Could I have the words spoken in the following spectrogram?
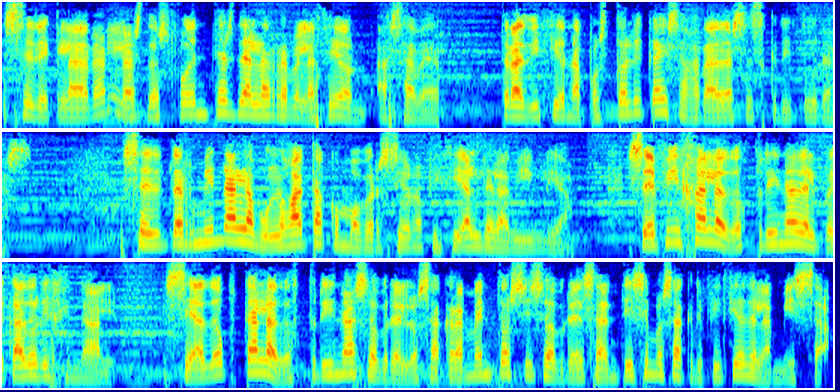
Se declaran las dos fuentes de la revelación, a saber, tradición apostólica y sagradas escrituras. Se determina la Vulgata como versión oficial de la Biblia. Se fija la doctrina del pecado original. Se adopta la doctrina sobre los sacramentos y sobre el santísimo sacrificio de la misa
